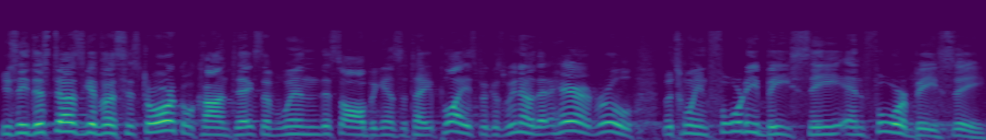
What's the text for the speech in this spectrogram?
You see, this does give us historical context of when this all begins to take place because we know that Herod ruled between 40 BC and 4 BC.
